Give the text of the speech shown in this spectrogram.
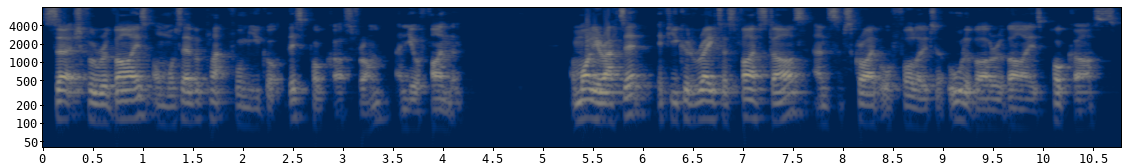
Search for Revise on whatever platform you got this podcast from, and you'll find them. And while you're at it, if you could rate us five stars and subscribe or follow to all of our Revise podcasts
